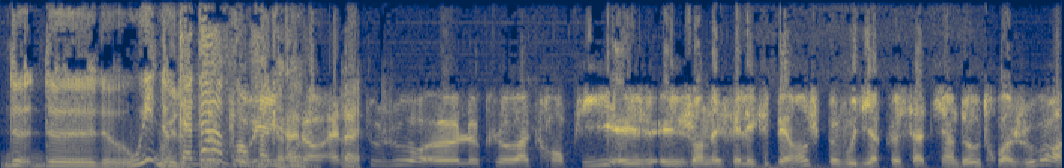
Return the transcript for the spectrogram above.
de, de, de- oui, de Oui, cadavre, en Oui, fait. alors elle a toujours euh, le cloaque rempli et, et j'en ai fait l'expérience. Je peux vous dire que ça tient deux ou trois jours.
